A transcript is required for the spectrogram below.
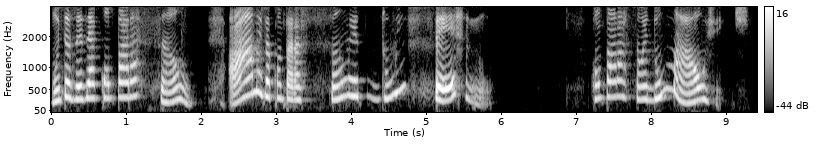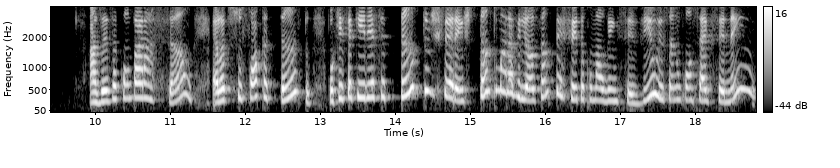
Muitas vezes é a comparação. Ah, mas a comparação é do inferno. Comparação é do mal, gente. Às vezes a comparação, ela te sufoca tanto, porque você queria ser tanto diferente, tanto maravilhosa, tanto perfeita como alguém que você viu, e você não consegue ser nem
